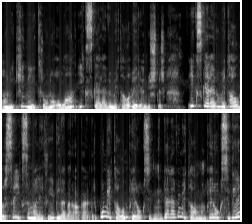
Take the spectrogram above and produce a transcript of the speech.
12 neytronu olan X qələvi metalı verilmişdir. X qələvi metaldırsa X-in valentliyi 1-ə bərabərdir. Bu metalın peroksidinin, qələvi metalının peroksidi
